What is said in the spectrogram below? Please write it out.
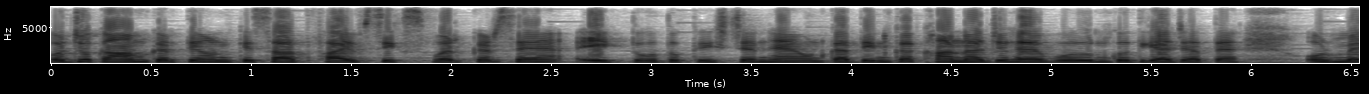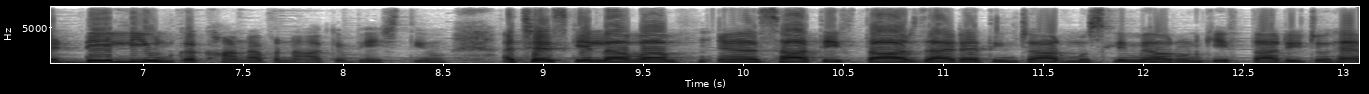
और जो काम करते हैं उनके साथ फाइव सिक्स वर्कर्स हैं। एक दो तो क्रिश्चियन हैं, उनका दिन का खाना जो है वो उनको दिया जाता है और मैं डेली उनका खाना बना के भेजती हूँ। अच्छा इसके अलावा ही इफ्तार ज़ाहिर है, तीन चार मुस्लिम हैं और उनकी इफ्तारी जो है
